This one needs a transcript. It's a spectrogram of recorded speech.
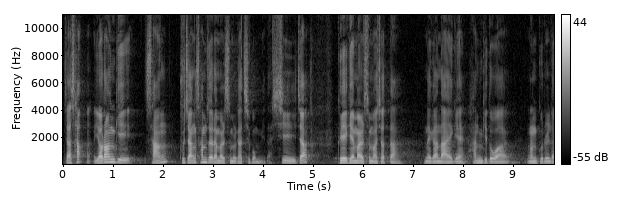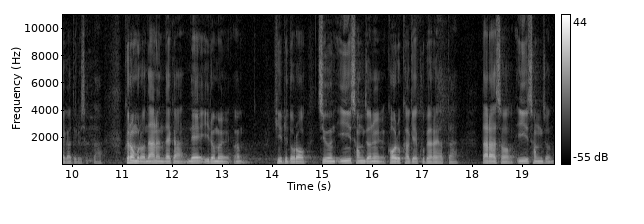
자, 열왕기상 9장 3절의 말씀을 같이 봅니다. 시작. 그에게 말씀하셨다. 내가 나에게 한 기도와 응구를 내가 들으셨다. 그러므로 나는 내가 내 이름을 기리도록 지은 이 성전을 거룩하게 구별하였다. 따라서 이 성전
